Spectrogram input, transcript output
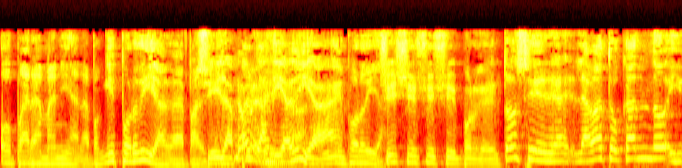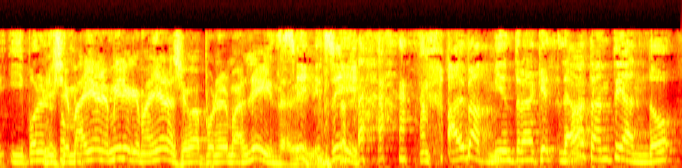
o para mañana? Porque es por día la palta. Sí, la No palta es día a día, ¿eh? Es por día. Sí, sí, sí, sí, porque... Entonces la, la va tocando y, y pone los Dice, ojos- mañana, mire que mañana se va a poner más linda. Sí, dice. sí. Además, mientras que la va tanteando,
